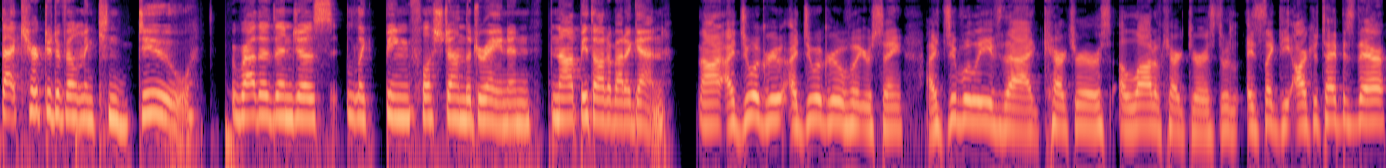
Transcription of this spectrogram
that character development can do rather than just like being flushed down the drain and not be thought about again. No, I do agree. I do agree with what you're saying. I do believe that characters, a lot of characters, it's like the archetype is there,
